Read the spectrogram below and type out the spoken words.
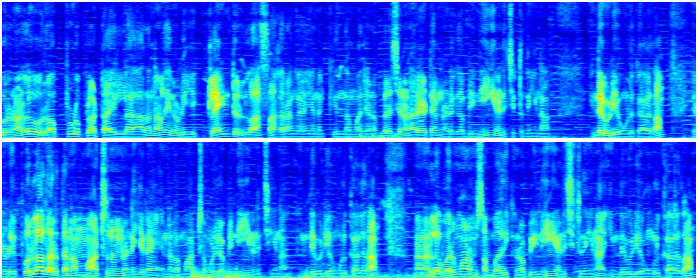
ஒரு நல்ல ஒரு அப்ரூவ்டு பிளாட்டாக இல்லை. அதனால் என்னுடைய கிளைண்ட்டு லாஸ் ஆகுறாங்க. எனக்கு இந்த மாதிரியான பிரச்சனை நிறையா டைம் நடக்குது. அப்படி நீங்கள் நினச்சிட்டு இருந்தீங்கன்னா இந்த வீடியோ உங்களுக்காக தான். என்னுடைய பொருளாதாரத்தை நான் மாற்றணும்னு நினைக்கிறேன். என்னால் மாற்ற முடியல அப்படின்னு நீங்கள் நினச்சிங்கன்னா இந்த வீடியோ உங்களுக்காக தான். நான் நல்ல வருமானம் சம்பாதிக்கணும் அப்படின்னு நீங்கள் நினச்சிட்டு இருந்தீங்கன்னா இந்த வீடியோ உங்களுக்காக தான்.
